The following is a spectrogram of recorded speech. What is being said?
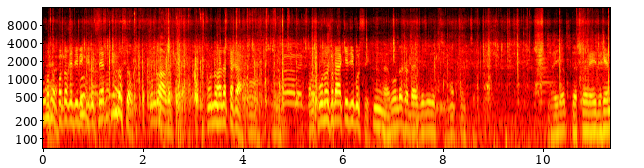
কত কত কেজি বিক্রি করছেন? পনেরোশো। পনেরো হাজার টাকা। পনেরো হাজার টাকা। তাহলে পনেরোশো টাকা কেজি পড়ছে। হ্যাঁ পনেরোশো টাকা কেজি বেচছি। আচ্ছা আচ্ছা। যাই হোক দর্শক এই দেখেন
